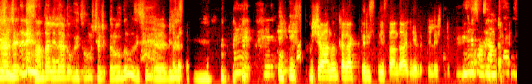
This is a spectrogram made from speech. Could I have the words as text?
sandalyelerde, sandalyelerde uyutulmuş çocuklar olduğumuz için e, biliriz. Evet. e, İlk, kuşağının karakteristiği sandalyeye birleştirip bize sorsan mesela biz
